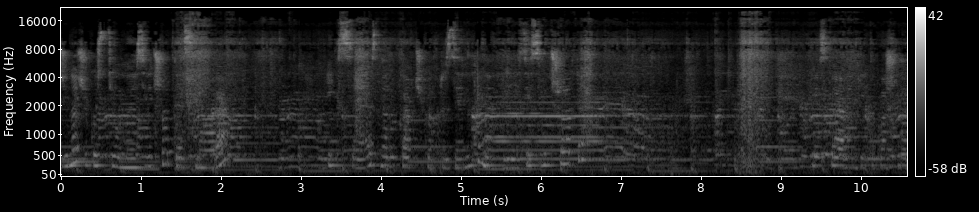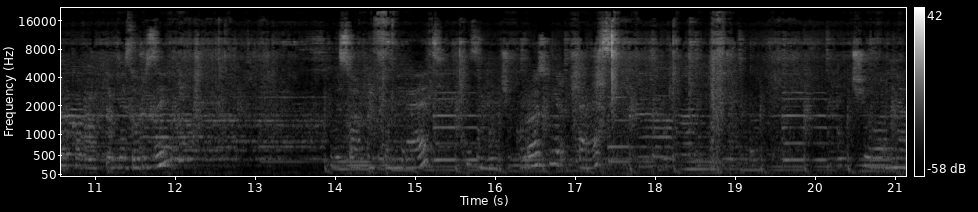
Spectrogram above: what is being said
Жіночі костюми світшоти Снара, XS на рукавчиках резинки, на флісі світшоти. Яскравенький також на рукавах і внизу резинки. Високий комірець, замочок розмір S. Чорне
